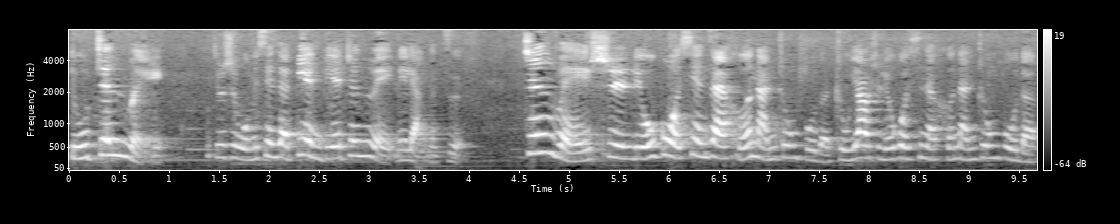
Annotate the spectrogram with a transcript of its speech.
读真伪，就是我们现在辨别真伪那两个字。真伪是流过现在河南中部的，主要是流过现在河南中部的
